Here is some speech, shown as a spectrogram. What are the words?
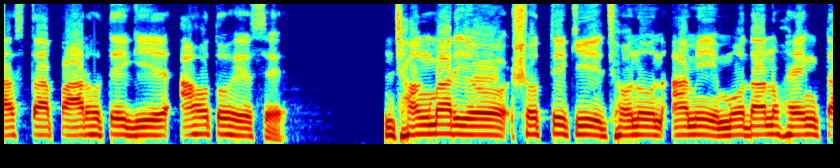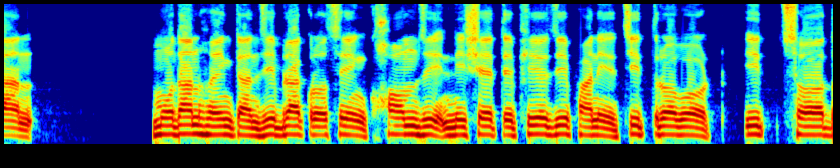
রাস্তা পার হতে গিয়ে আহত হয়েছে। ঝংমারিও, সত্যি কি ঝনুন? আমি মোদান হেংতান মোদান হয়েংতান জিব্রা ক্রসিং, খমজি, নিষেধ, ফিউজি ফানি, চিত্রবট, ইৎসদ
